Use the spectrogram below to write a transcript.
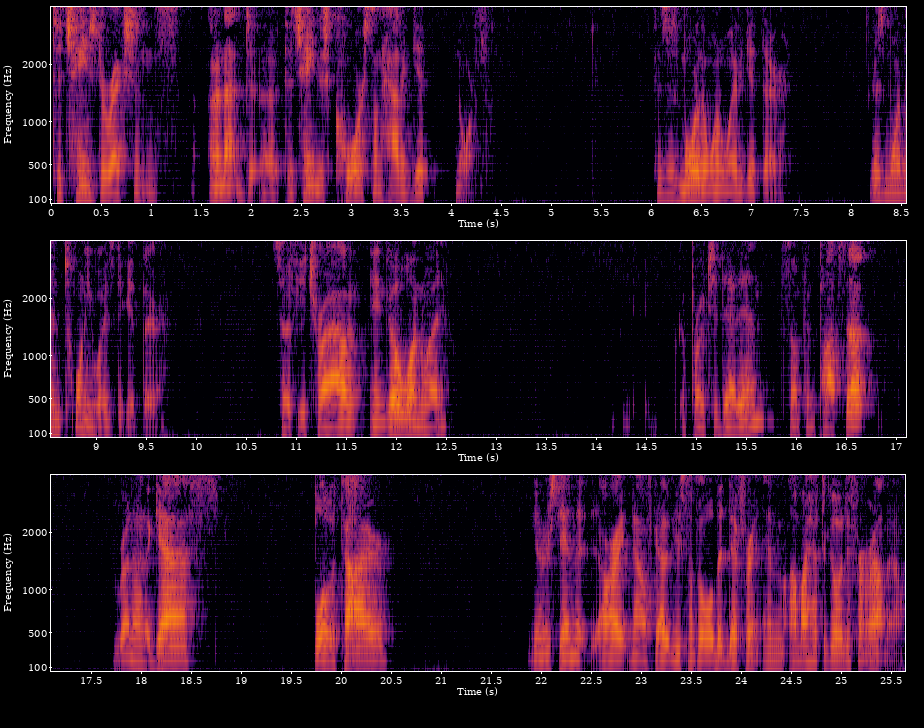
to change directions, or not uh, to change course on how to get north. Because there's more than one way to get there. There's more than 20 ways to get there. So if you try and go one way, approach a dead end, something pops up, run out of gas, blow a tire, you understand that, all right, now I've got to do something a little bit different and I might have to go a different route now.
